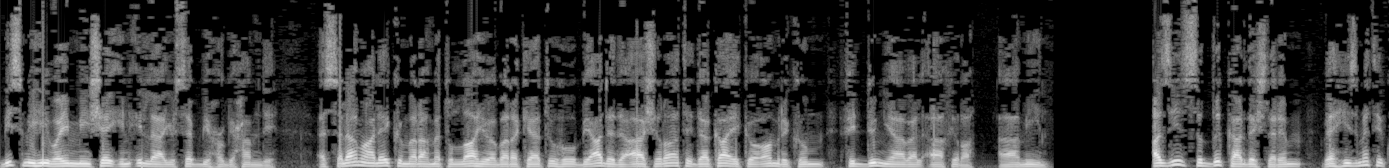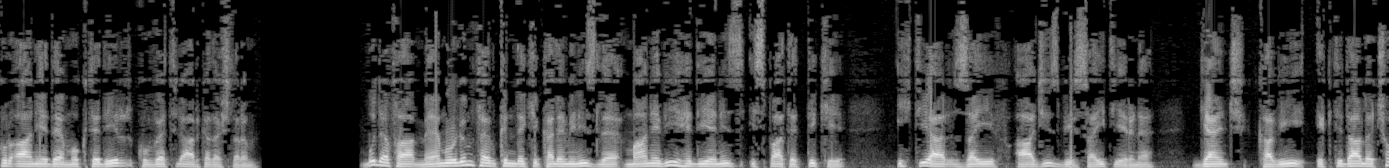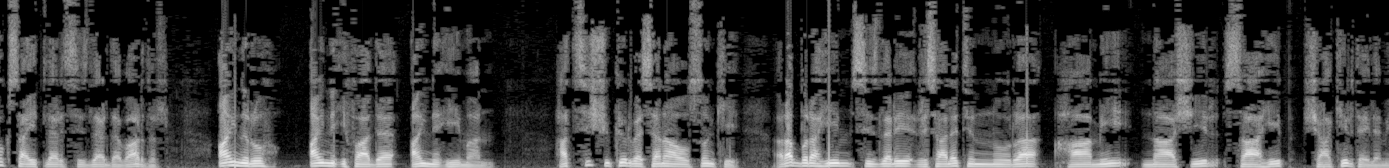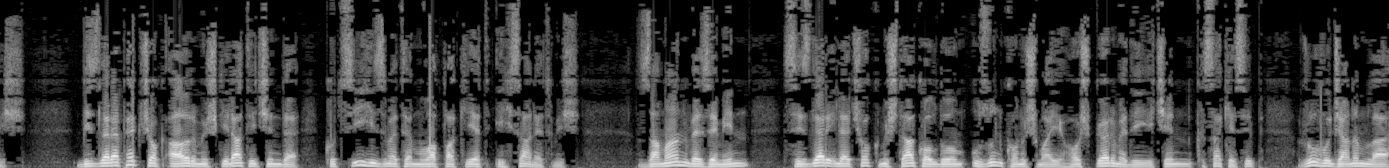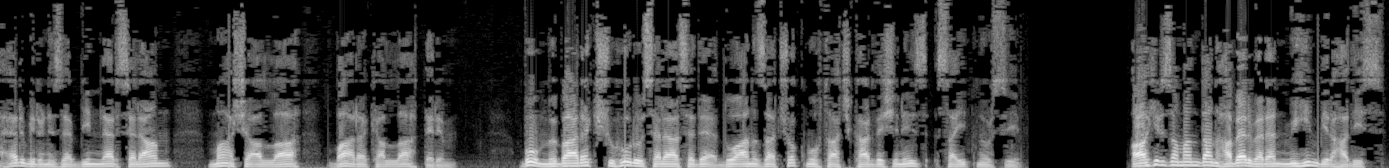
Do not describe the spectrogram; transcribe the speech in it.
Bismihi ve in min şey'in illa yusebbihu bihamdi. Esselamu aleyküm ve rahmetullahi ve berekatuhu bi'adede aşirati dekaik ve umrikum fid dünya vel ahire. Amin. Aziz Sıddık kardeşlerim ve hizmet-i Kur'aniye'de muktedir, kuvvetli arkadaşlarım. Bu defa memulüm fevkindeki kaleminizle manevi hediyeniz ispat etti ki, ihtiyar, zayıf, aciz bir Said yerine, genç, kavi, iktidarlı çok Saidler sizlerde vardır. Aynı ruh, aynı ifade, aynı iman. Hadsiz şükür ve sena olsun ki, Rabb-ı Rahim sizleri Risaletin Nur'a hami, naşir, sahip, şakir eylemiş. Bizlere pek çok ağır müşkilat içinde kutsi hizmete muvaffakiyet ihsan etmiş. Zaman ve zemin sizler ile çok müştak olduğum uzun konuşmayı hoş görmediği için kısa kesip ruhu canımla her birinize binler selam, maşallah, barakallah derim. Bu mübarek şuhuru selasede duanıza çok muhtaç kardeşiniz Sayit Nursi. Ahir zamandan haber veren mühim bir hadis.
